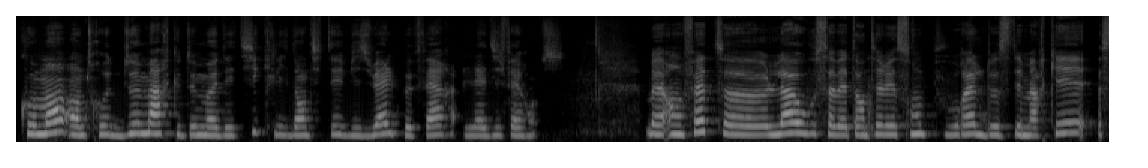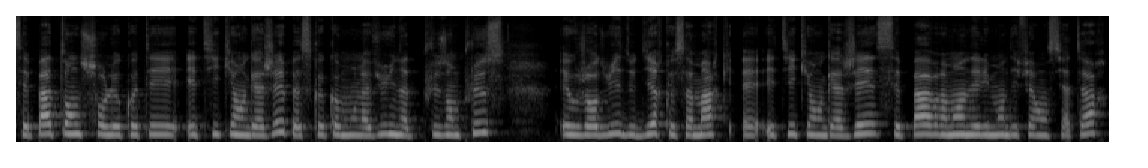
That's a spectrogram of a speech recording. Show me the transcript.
Comment entre deux marques de mode éthique, l'identité visuelle peut faire la différence? Ben, en fait, euh, là où ça va être intéressant pour elle de se démarquer, c'est pas tant sur le côté éthique et engagé, parce que comme on l'a vu, il y en a de plus en plus. Et aujourd'hui, de dire que sa marque est éthique et engagée, c'est pas vraiment un élément différenciateur.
